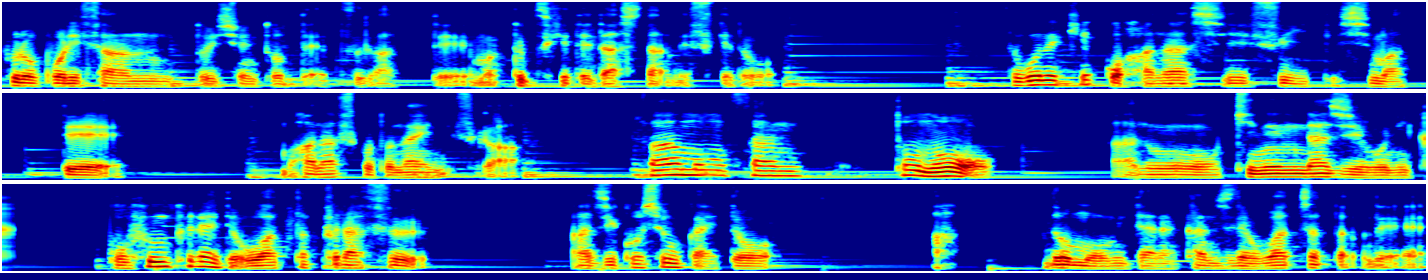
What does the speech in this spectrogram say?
プロポリさんと一緒に撮ったやつがあって、まあ、くっつけて出したんですけど、そこで結構話しすぎてしまって、まあ、話すことないんですが、サーモンさんとの、あの記念ラジオに5分くらいで終わったプラス、あ自己紹介と、どうもみたいな感じで終わっちゃったので、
